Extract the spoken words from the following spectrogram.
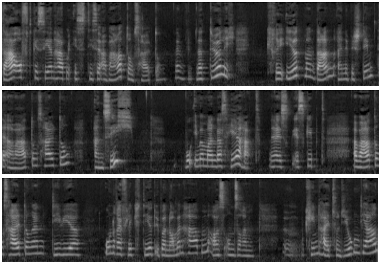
da oft gesehen habe, ist diese Erwartungshaltung. Ne, natürlich kreiert man dann eine bestimmte Erwartungshaltung an sich, wo immer man das her hat. Ja, es, es gibt Erwartungshaltungen, die wir unreflektiert übernommen haben aus unserem Kindheits- und Jugendjahren.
